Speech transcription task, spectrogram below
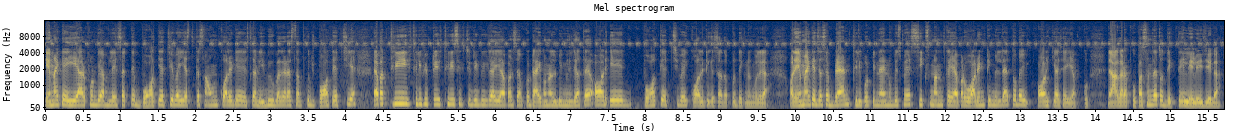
एम का ईयरफोन भी आप ले सकते हैं, बहुत ही अच्छी भाई, इसका साउंड क्वालिटी है, इसका रिव्यू वगैरह सब कुछ बहुत ही अच्छी है। यहाँ पर three three fifty three sixty degree का यहाँ पर से आपको डायगोनल भी मिल जाता है, और ये बहुत ही अच्छी भाई क्वालिटी के साथ आपको देखने को मिलेगा। और एम के जैसे brand three forty nine rupees में सिक्स मंथ का यहाँ पर वारंटी मिल रहा है तो भाई और क्या चाहिए आपको? अगर आपको पसंद है तो देखते ही ले लीजिएगा।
